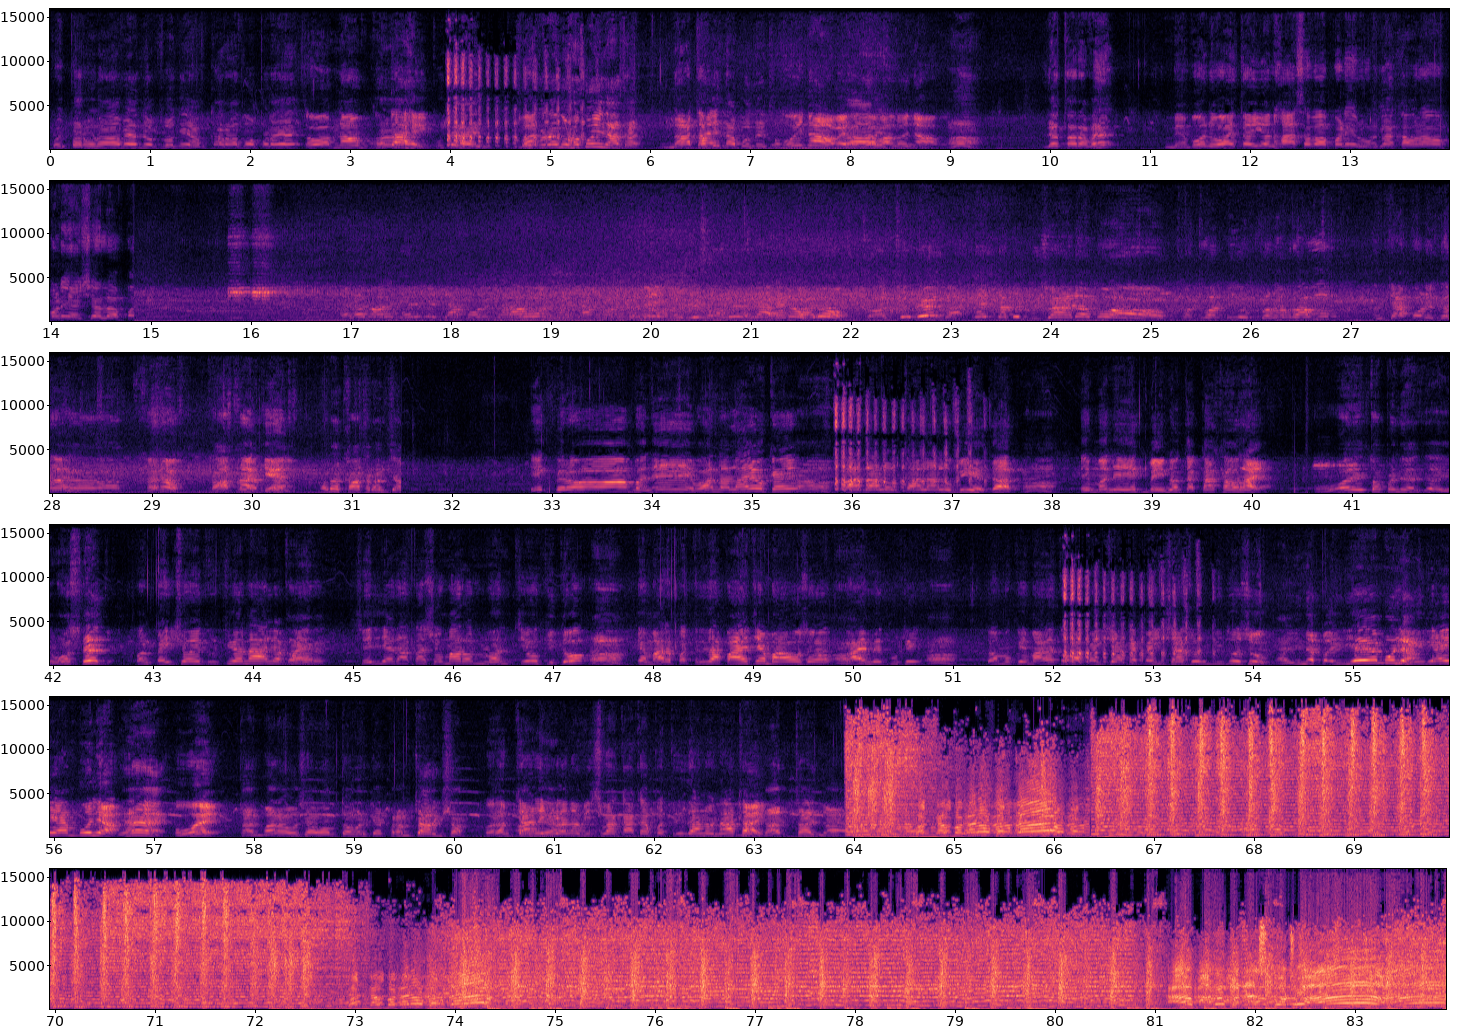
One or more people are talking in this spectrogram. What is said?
કોઈ પરોણો આવે ને લોગે આવકાર આવવો પડે તો આમને આમ કૂટા હે કૂટા હે છોકરાનું હગોય ના થાય ના થાય ના બોલે તો કોઈ ના આવે હા. વાલોય ના આવે હા લે તાર હવે મહેમાન હોય તો અહીંયા હાસવા પડે રોટલા ખવડાવવા પડે અસલા હેડો એક ફેરો મને એવા લલાયો કે આ લાલુ કા લાલુ આલુ વીસ હજાર. હા. તે મને એક મહિનો ધક્કા ખવડાયા. હોય એ તો પણ એવો છે જ. પણ પૈસો એક રૂપિયો ના આલ્યો ભાઈ. છેલ્લે દાતા સોમારો મન કેવો કીધું કે મારે ભત્રીજા પાસે કેમ આવો છો. કાયમે પૂછી તો મૂકી મારે થોડા પૈસા કે પૈસા શું બીજું શું? હા, ઈને એમ બોલ્યા. એમ બોલ્યા. હે. ઓય. તાર મારા ઓછા આમ તો વળી પરમચારી સા પરમચારી ગયાનો વિશ્વા કાકા ભત્રીજાનો ના થાય. ના થાય ના. ભક્કમ બગાડો ભક્કમ. બગાડો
